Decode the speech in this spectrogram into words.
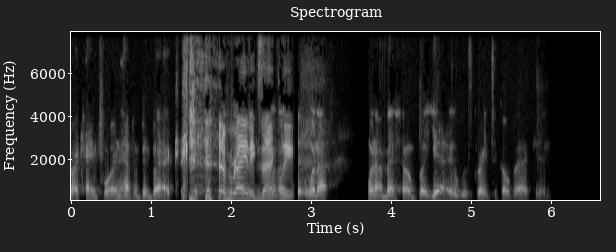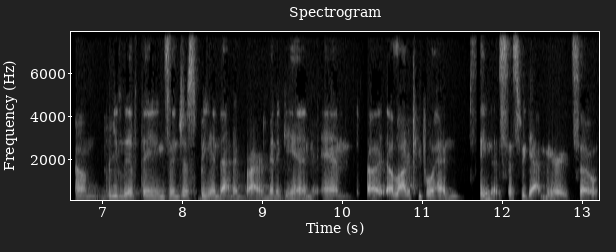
I came for and haven't been back. right, exactly. when, I, when I when I met him, but yeah, it was great to go back and um, relive things and just be in that environment again. And uh, a lot of people hadn't seen it since we got married. So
